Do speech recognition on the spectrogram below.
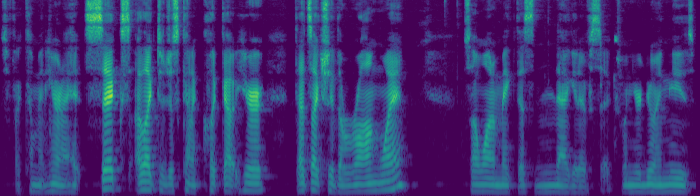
So if I come in here and I hit six, I like to just kind of click out here. That's actually the wrong way. So I want to make this negative 6. When you're doing these,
